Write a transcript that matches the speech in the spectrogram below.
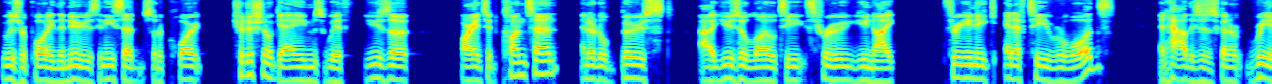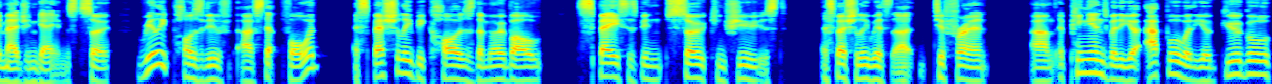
who was reporting the news, and he said, sort of quote, traditional games with user oriented content, and it'll boost uh, user loyalty through unique through unique NFT rewards, and how this is going to reimagine games. So really positive uh, step forward, especially because the mobile space has been so confused, especially with uh, different um, opinions, whether you're Apple, whether you're Google,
